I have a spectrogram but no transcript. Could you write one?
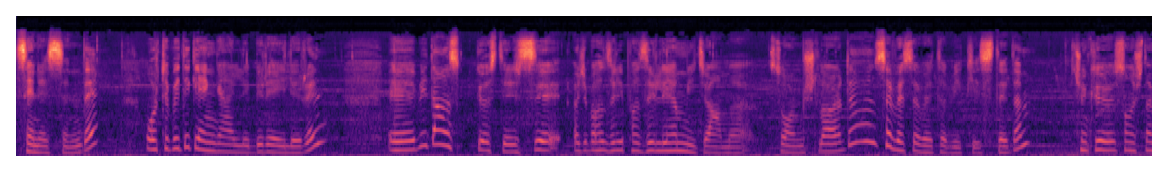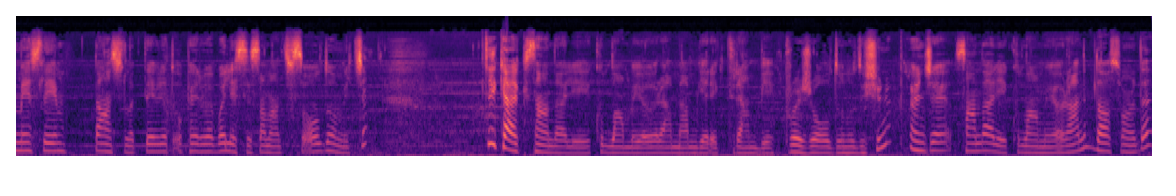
senesinde ortopedik engelli bireylerin e, bir dans gösterisi acaba hazırlayıp hazırlayamayacağımı sormuşlardı. Seve seve tabii ki istedim. Çünkü sonuçta mesleğim dansçılık, devlet opera ve balesi sanatçısı olduğum için tekerlekli sandalyeyi kullanmayı öğrenmem gerektiren bir proje olduğunu düşünüp önce sandalyeyi kullanmayı öğrendim. Daha sonra da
